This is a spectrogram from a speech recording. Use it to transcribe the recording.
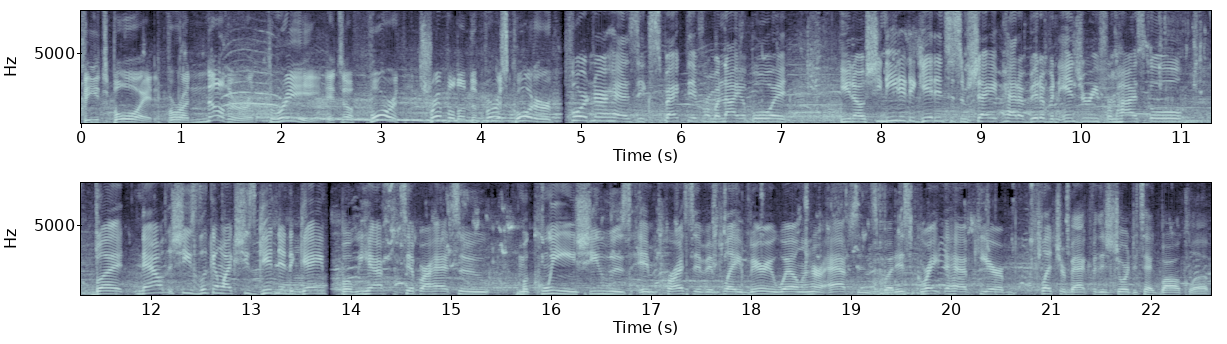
feeds Boyd for another three. It's a fourth triple of the first quarter. Fortner has expected from Anaya Boyd. You know, she needed to get into some shape, had a bit of an injury from high school, but now that she's looking like she's getting in the game, but we have to tip our hat to McQueen. She was impressive and played very well in her absence, but it's great to have Kierra Fletcher back for this Georgia Tech ball club.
